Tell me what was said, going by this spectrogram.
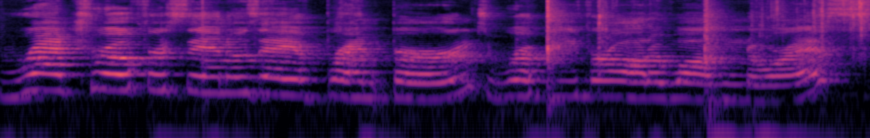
Retro for San Jose of Brent Burns. Rookie for Ottawa of Norris.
